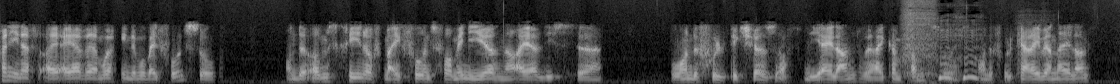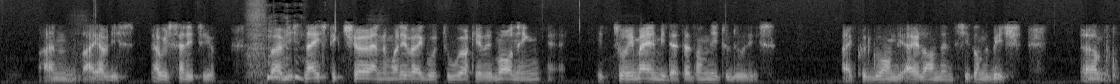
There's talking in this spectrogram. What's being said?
funny enough, I, I have. I'm working the mobile phone, so on the home screen of my phones for many years now, I have this uh, wonderful pictures of the island where I come from. So wonderful Caribbean island. And I have this, I will send it to you. So I have this nice picture, and whenever I go to work every morning, it's to remind me that I don't need to do this. I could go on the island and sit on the beach. Um,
